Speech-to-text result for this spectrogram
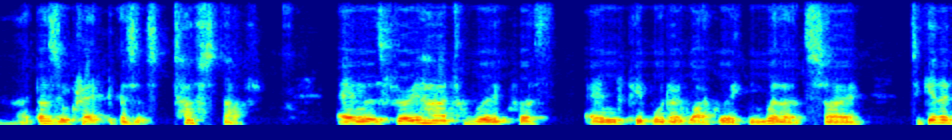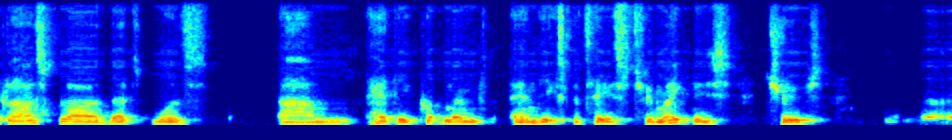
Uh, it doesn't crack because it's tough stuff. And it's very hard to work with and people don't like working with it. So to get a glass blower that was um, had the equipment and the expertise to make these tubes, uh,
